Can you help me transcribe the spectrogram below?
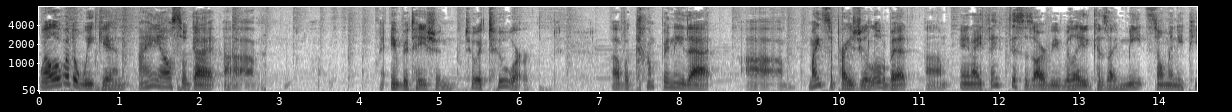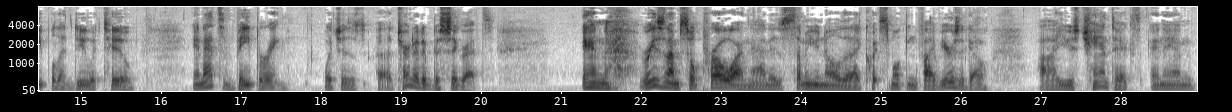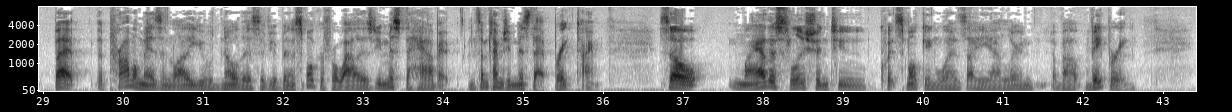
Well, over the weekend, I also got uh, invitation to a tour of a company that um, might surprise you a little bit. Um, and I think this is RV related because I meet so many people that do it too. And that's vaporing which is alternative to cigarettes. And reason I'm so pro on that is some of you know that I quit smoking five years ago. I used Chantix, and then, but the problem is, and a lot of you would know this if you've been a smoker for a while, is you miss the habit, and sometimes you miss that break time. So my other solution to quit smoking was I uh, learned about vaporing,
